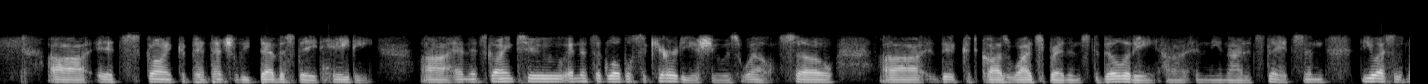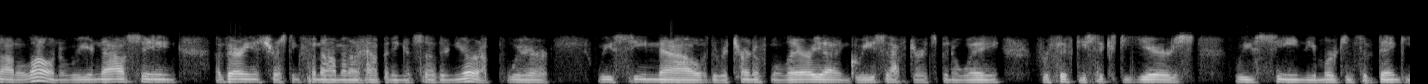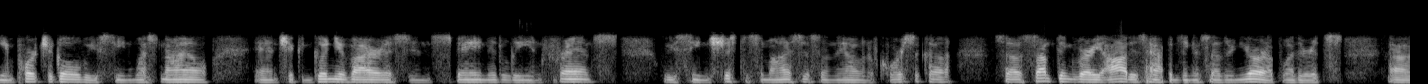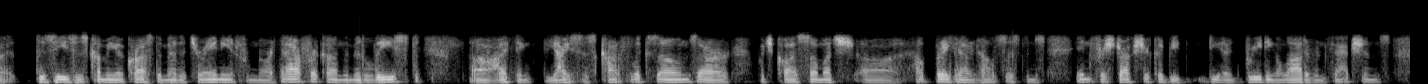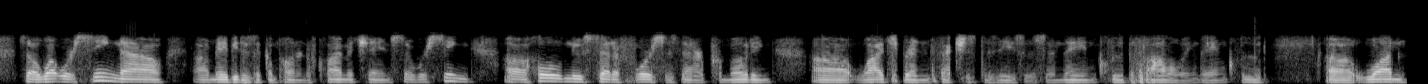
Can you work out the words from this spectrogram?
Uh, it's going to potentially devastate Haiti. Uh, and it's going to, and it's a global security issue as well. So uh, that could cause widespread instability uh, in the United States. And the U.S. is not alone. We are now seeing a very interesting phenomenon happening in Southern Europe, where We've seen now the return of malaria in Greece after it's been away for 50, 60 years. We've seen the emergence of dengue in Portugal. We've seen West Nile and chikungunya virus in Spain, Italy, and France. We've seen schistosomiasis on the island of Corsica. So something very odd is happening in southern Europe, whether it's uh, diseases coming across the Mediterranean from North Africa and the Middle East. Uh, I think the ISIS conflict zones are, which cause so much uh, health breakdown in health systems, infrastructure could be de- breeding a lot of infections. So what we're seeing now, uh, maybe there's a component of climate change. So we're seeing a whole new set of forces that are promoting uh, widespread infectious diseases, and they include the following. They include uh, one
